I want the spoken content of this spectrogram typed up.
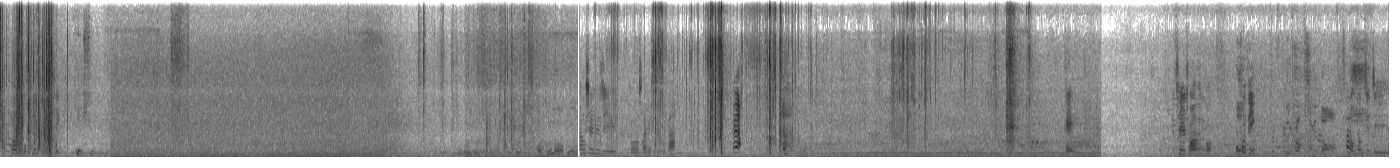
버터 머핀 곡수? 아, 그러나 그거 화장실 휴지도 사겠습니다 야! 오케이 제일 좋아하는 거 어? 푸딩 근데 트럼 치겠다. 살 엄청 찌지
